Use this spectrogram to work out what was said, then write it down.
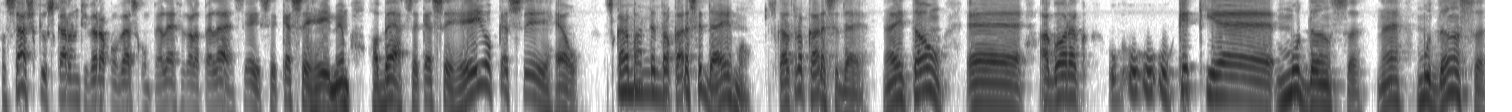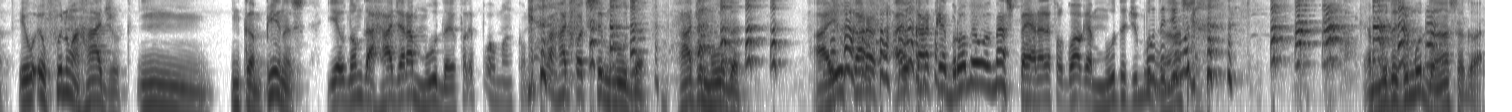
você acha que os caras não tiveram a conversa com o Pelé? Fica lá, Pelé, ei, você quer ser rei mesmo? Roberto, você quer ser rei ou quer ser réu? Os caras bateram, trocaram essa ideia, irmão. Os caras trocaram essa ideia. né? Então, é, agora, o, o, o que, que é mudança? Né? Mudança, eu, eu fui numa rádio em, em Campinas e o nome da rádio era Muda. Eu falei, pô, mano, como é que a rádio pode ser muda? Rádio muda. Aí o cara, aí o cara quebrou meu, minhas pernas. Ele falou, Gog, é muda de Muda mudança. de mudança. É muda de mudança agora.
